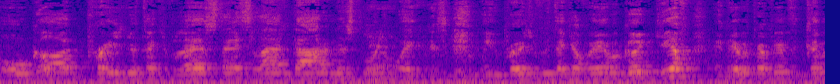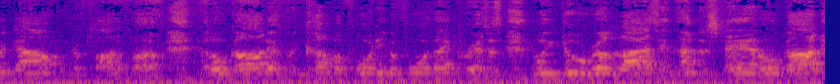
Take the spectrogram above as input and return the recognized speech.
Oh God, praise you. Thank you for last night's lying down in this morning awakeness. We praise you. We thank you for every good gift and every perfect gift coming down from the Father above. And oh God, as we come before thee, before thy presence, we do realize and understand, oh God,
